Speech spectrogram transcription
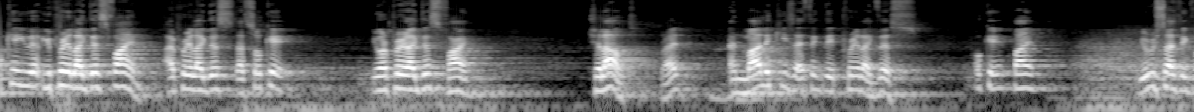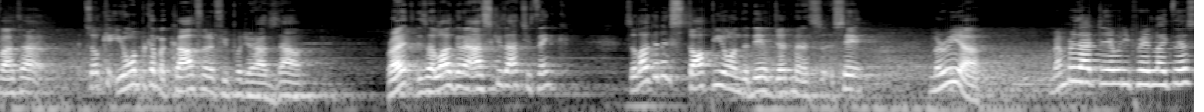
Okay, you, you pray like this, fine. I pray like this, that's okay. You want to pray like this, fine. Chill out, right? And Malikis, I think they pray like this. Okay, fine. You're reciting Fatiha. It's okay. You won't become a kafir if you put your hands down. Right? Is Allah going to ask you that, you think? Is Allah going to stop you on the day of judgment and say, Maria, Remember that day when you prayed like this?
